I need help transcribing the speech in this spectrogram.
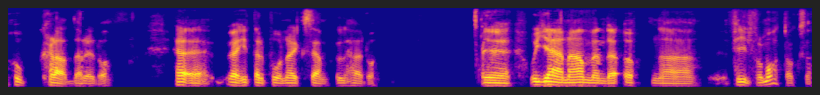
hopkladdare. Då. Eh, jag hittade på några exempel här då. Eh, och gärna använda öppna filformat också.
